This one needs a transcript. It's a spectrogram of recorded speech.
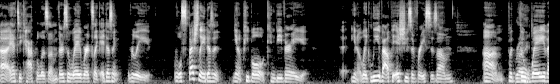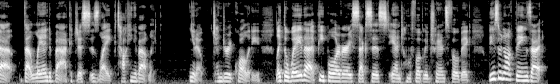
uh, anti-capitalism, there's a way where it's like it doesn't really, well, especially it doesn't, you know, people can be very, uh, you know, like leave out the issues of racism. Um, but the way that that land back just is like talking about like you know gender equality. Like the way that people are very sexist and homophobic and transphobic these are not things that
